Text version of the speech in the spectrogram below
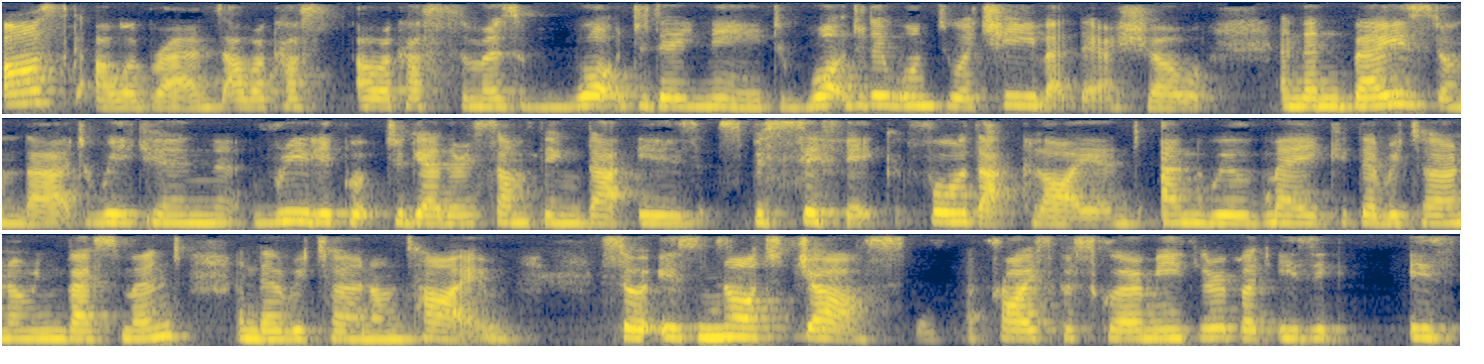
ask our brands our our customers what do they need? What do they want to achieve at their show? And then based on that we can really put together something that is specific for that client and will make the return on investment and the return on time. So it's not just a price per square meter but is it is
